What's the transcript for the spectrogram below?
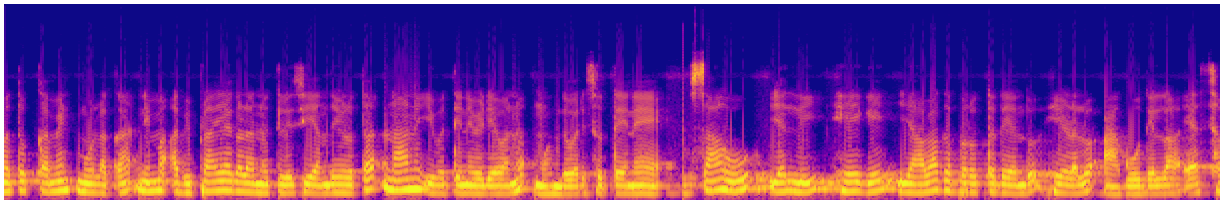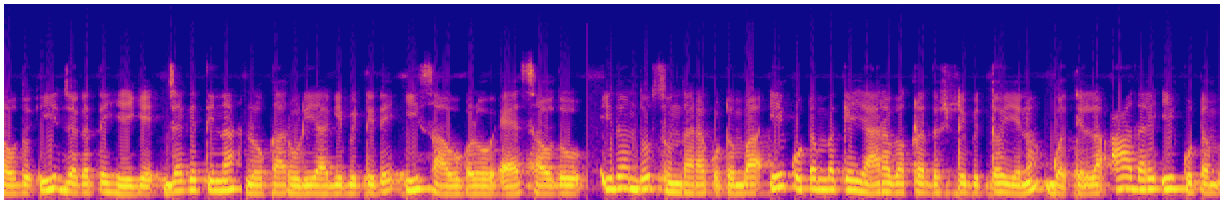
ಮತ್ತು ಕಮೆಂಟ್ ಮೂಲಕ ನಿಮ್ಮ ಅಭಿಪ್ರಾಯಗಳನ್ನು ತಿಳಿಸಿ ಎಂದು ಹೇಳುತ್ತಾ ನಾನು ಇವತ್ತಿನ ವಿಡಿಯೋವನ್ನು ಮುಂದುವರಿಸುತ್ತೇನೆ. ಸಾವು ಎಲ್ಲಿ, ಹೇಗೆ, ಯಾವಾಗ ಬರುತ್ತದೆ ಎಂದು ಹೇಳಲು ಆಗುವುದಿಲ್ಲ. ಎಸ್, ಹೌದು, ಈ ಜಗತ್ತೇ ಹೀಗೆ? ಜಗತ್ತಿನ ಲೋಕಾರೂಢಿಯಾಗಿ ಬಿಟ್ಟಿದೆ ಈ ಸಾವುಗಳು. ಎಸ್, ಹೌದು. ಇದೊಂದು ಸುಂದರ ಕುಟುಂಬ. ಈ ಕುಟುಂಬಕ್ಕೆ ಯಾರ ವಕ್ರ ದೃಷ್ಟಿ ಬಿತ್ತೋ ಏನೋ ಗೊತ್ತಿಲ್ಲ. ಆದರೆ ಈ ಕುಟುಂಬ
